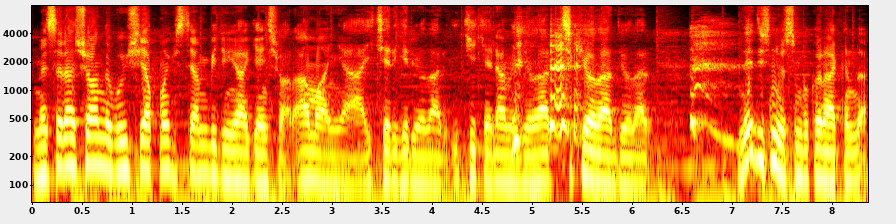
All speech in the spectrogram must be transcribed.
Mesela şu anda bu işi yapmak isteyen bir dünya genç var. Aman ya içeri giriyorlar, iki kelam ediyorlar, çıkıyorlar diyorlar. Ne düşünüyorsun bu konu hakkında?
